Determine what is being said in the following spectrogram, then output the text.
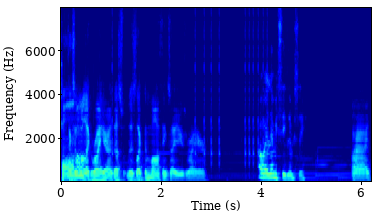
Huh? someone like right here. That's this is like the mod things I use right here. Oh wait, let me see, let me see. Alright.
